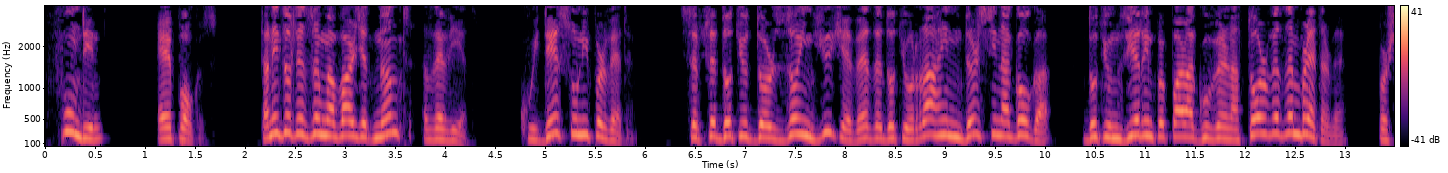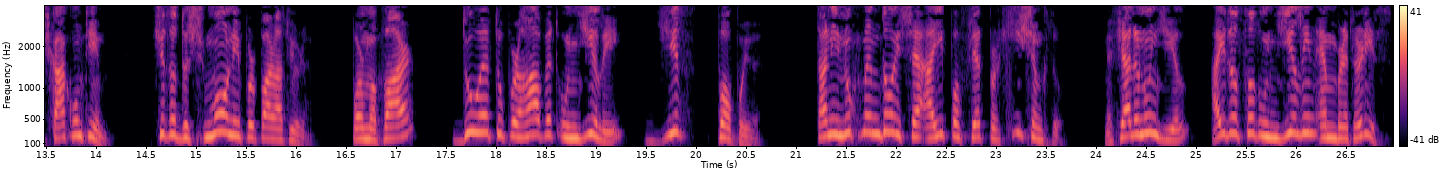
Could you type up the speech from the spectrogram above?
fundin e epokës. Tani do të lexojmë nga vargjet 9 dhe 10. Kujdesuni për veten, sepse do t'ju dorëzojnë gjyqeve dhe do t'ju rrahin ndër sinagoga, do t'ju nxjerrin përpara guvernatorëve dhe mbretërve, për shkakun tim, që të dëshmoni përpara tyre. Por më parë, duhet t'u përhapet ungjilli gjithë popujve. Tani nuk mendoj se ai po flet për kishën këtu. Me fjalën ungjill, ai do të thotë ungjillin e mbretërisë.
